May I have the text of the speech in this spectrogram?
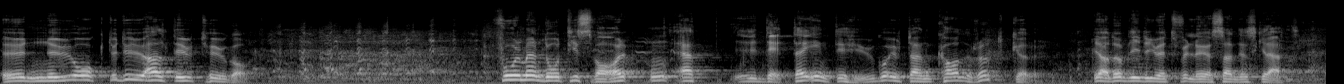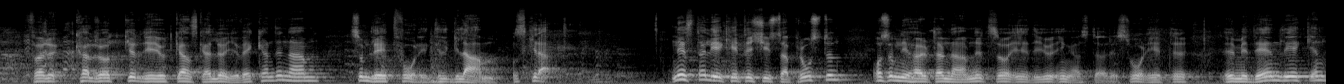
Eh, nu åkte du allt ut, Hugo. Får man då till svar mm, att eh, detta är inte Hugo utan Karl Rutger. Ja, då blir det ju ett förlösande skratt. För Karl Rutger det är ju ett ganska löjeväckande namn som lätt får en till glam och skratt. Nästa lek heter Kyssa prosten och som ni hör av namnet så är det ju inga större svårigheter eh, med den leken.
